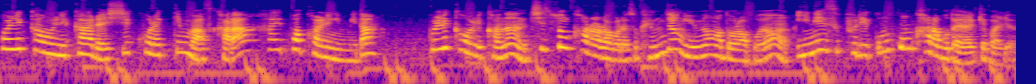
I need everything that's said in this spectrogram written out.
홀리카 홀리카 래쉬 코렉팅 마스카라 하이퍼 컬링입니다. 홀리카 홀리카는 칫솔 카라라 그래서 굉장히 유명하더라고요. 이니스프리 꼼꼼 카라보다 얇게 발려요.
